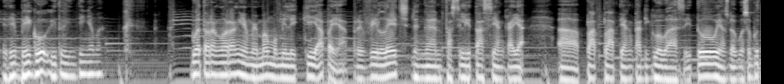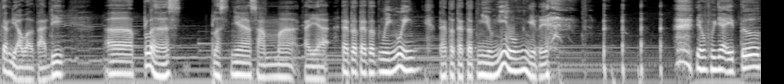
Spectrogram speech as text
jadi bego gitu intinya mah. Buat orang-orang yang memang memiliki apa ya privilege dengan fasilitas yang kayak uh, plat-plat yang tadi gue bahas itu yang sudah gue sebutkan di awal tadi uh, plus plusnya sama kayak tetot-tetot nguing-nguing tetot-tetot ngiung-ngiung gitu ya. Yang punya itu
